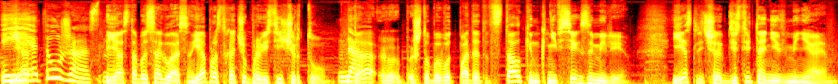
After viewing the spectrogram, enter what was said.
И Я- это ужасно. Я с тобой согласен. Я просто хочу провести черту, Да. э, чтобы вот под этот сталкинг не всех замели. Если человек действительно невменяем,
